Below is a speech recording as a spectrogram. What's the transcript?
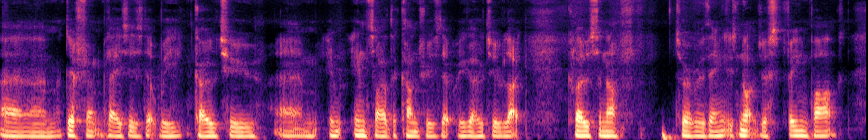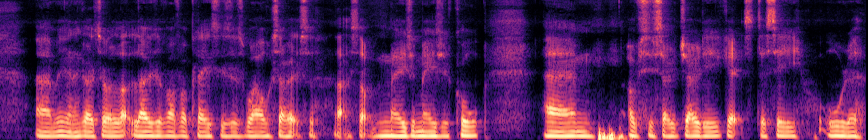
Um, different places that we go to um, in, inside the countries that we go to, like close enough to everything. It's not just theme parks. Um, we're going to go to a lot, loads of other places as well, so it's a, that's a major, major cool. Um, obviously, so Jody gets to see all the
